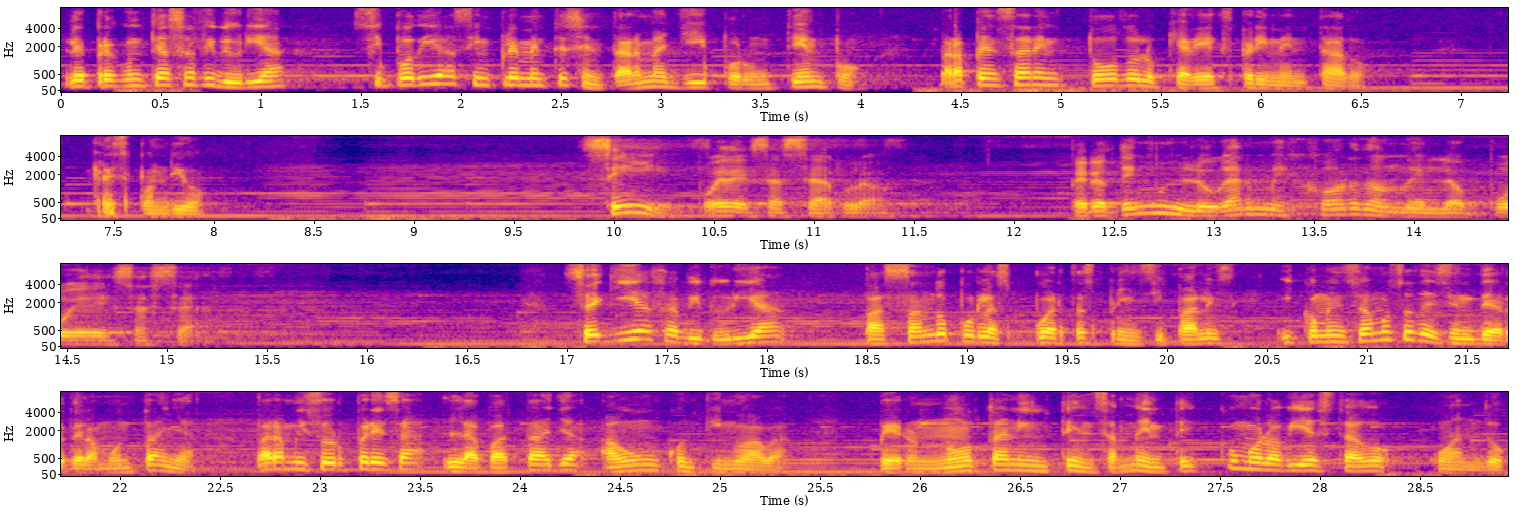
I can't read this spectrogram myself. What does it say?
le pregunté a Sabiduría si podía simplemente sentarme allí por un tiempo para pensar en todo lo que había experimentado. Respondió. Sí, puedes hacerlo, pero tengo un lugar mejor donde lo puedes hacer. Seguí a Sabiduría pasando por las puertas principales y comenzamos a descender de la montaña. Para mi sorpresa, la batalla aún continuaba, pero no tan intensamente como lo había estado cuando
